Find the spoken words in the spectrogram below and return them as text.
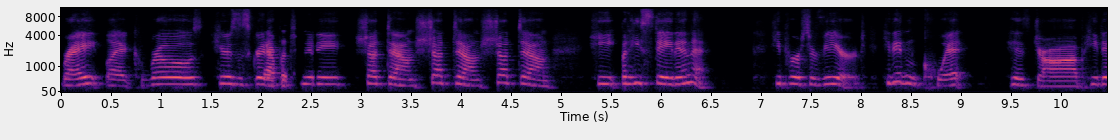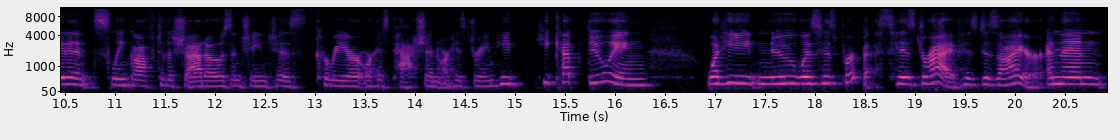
right? Like Rose, here's this great opportunity, shut down, shut down, shut down. He, but he stayed in it. He persevered. He didn't quit his job. He didn't slink off to the shadows and change his career or his passion or his dream. He he kept doing what he knew was his purpose, his drive, his desire. And then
